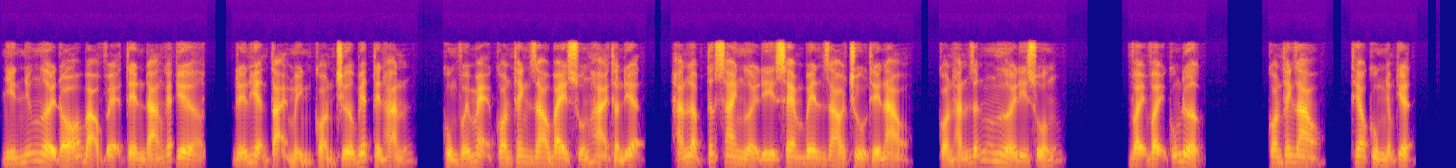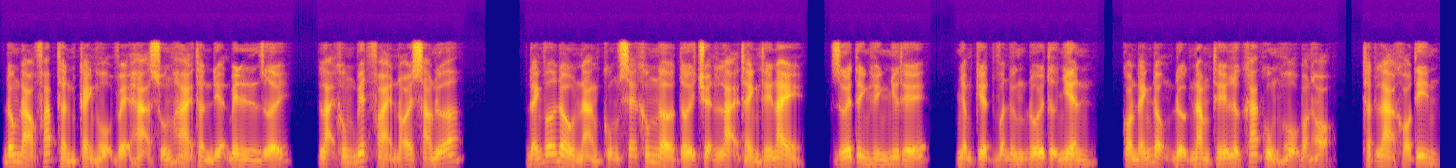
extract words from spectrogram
nhìn những người đó bảo vệ tên đáng ghét kia, đến hiện tại mình còn chưa biết tên hắn, cùng với mẹ con thanh giao bay xuống hải thần điện, hắn lập tức sai người đi xem bên giáo chủ thế nào, còn hắn dẫn người đi xuống. Vậy vậy cũng được. Còn thanh giao, theo cùng nhậm kiệt, đông đảo pháp thần cảnh hộ vệ hạ xuống hải thần điện bên dưới, lại không biết phải nói sao nữa. Đánh vỡ đầu nàng cũng sẽ không ngờ tới chuyện lại thành thế này, dưới tình hình như thế, nhậm kiệt vẫn ứng đối tự nhiên, còn đánh động được năm thế lực khác ủng hộ bọn họ, thật là khó tin.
